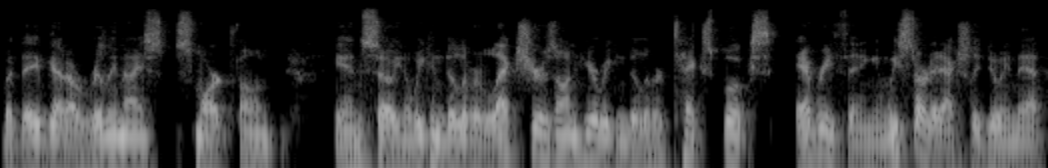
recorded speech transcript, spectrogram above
but they've got a really nice smartphone. And so, you know, we can deliver lectures on here, we can deliver textbooks, everything. And we started actually doing that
